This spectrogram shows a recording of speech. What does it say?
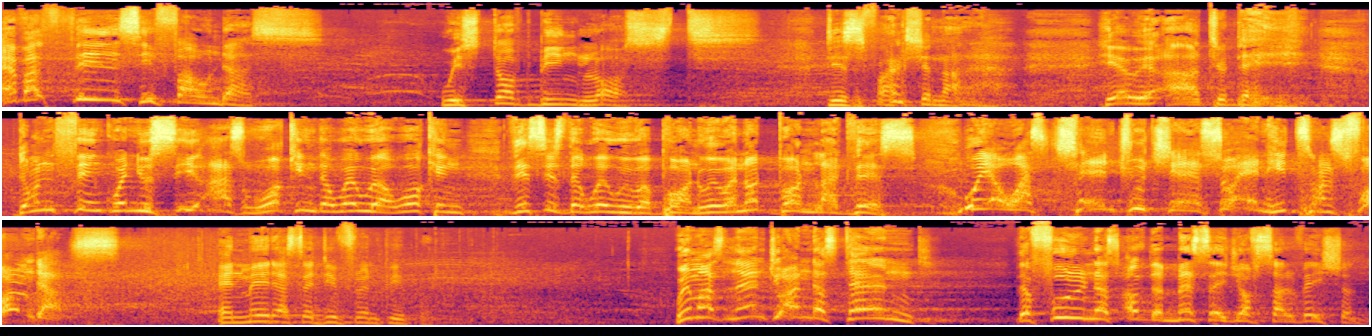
Ever since He found us, we stopped being lost, dysfunctional. Here we are today don't think when you see us walking the way we are walking, this is the way we were born. We were not born like this. We was changed to so and He transformed us and made us a different people. We must learn to understand the fullness of the message of salvation.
